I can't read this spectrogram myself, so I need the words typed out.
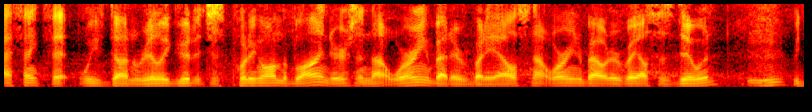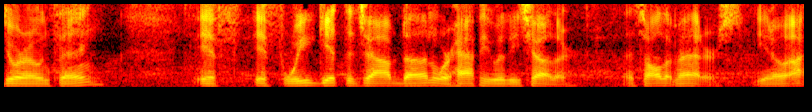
I think that we've done really good at just putting on the blinders and not worrying about everybody else, not worrying about what everybody else is doing. Mhm. We do our own thing. If if we get the job done, we're happy with each other. That's all that matters. You know, I,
